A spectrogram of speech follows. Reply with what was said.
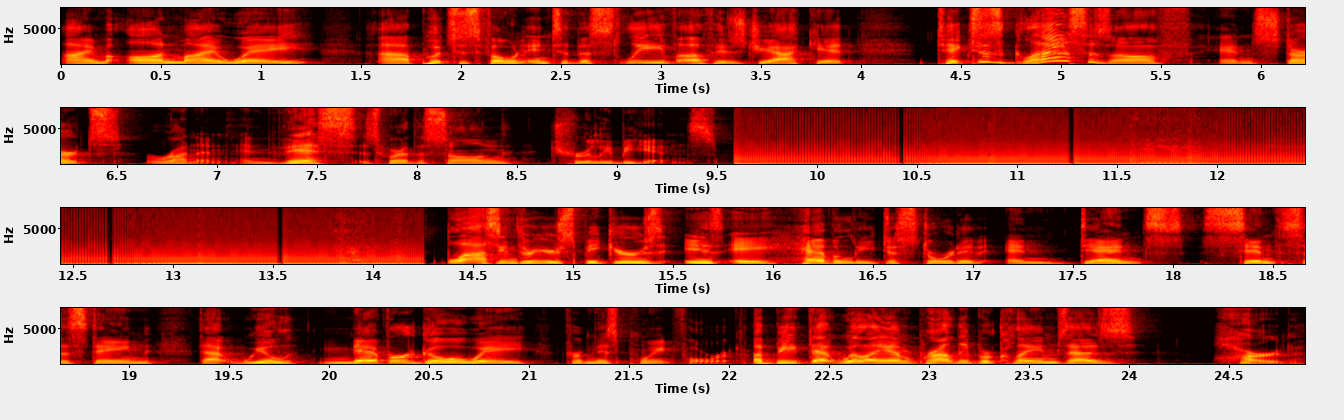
I'm on my way, uh, puts his phone into the sleeve of his jacket, takes his glasses off, and starts running. And this is where the song truly begins. Blasting through your speakers is a heavily distorted and dense synth sustain that will never go away from this point forward. A beat that will.i.am proudly proclaims as hard.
